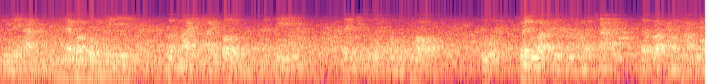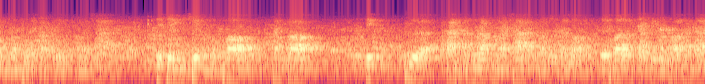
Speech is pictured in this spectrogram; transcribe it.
อยู่ในนั้นและก็คงมีต้นไม้อีกหลายต้นที่ได้มีส่วนของหลวงพ่อด้วยก็เรียกว่าคืนสู่ธรรมชาติ แล้วก็ทำความรวมสมบูรณ์ให้กับคืนธรรมชาติ ที่จริงชีวิตของหลวงพ่อท่านก็อุทิศเพื่อการอนุรักษ์ธรรมชาติมาโดยตลอดโดยเฉพาะหลังจากที่หลวงพ่อท่านได้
